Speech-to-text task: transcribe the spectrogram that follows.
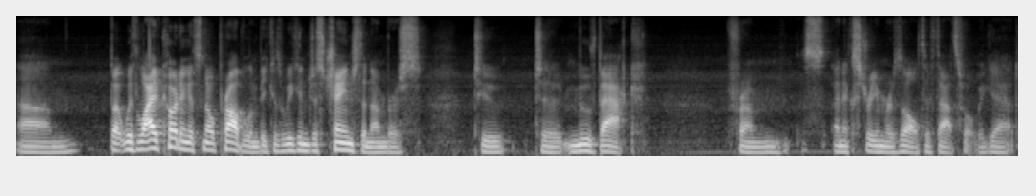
Um, but with live coding, it's no problem because we can just change the numbers to to move back from an extreme result if that's what we get.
